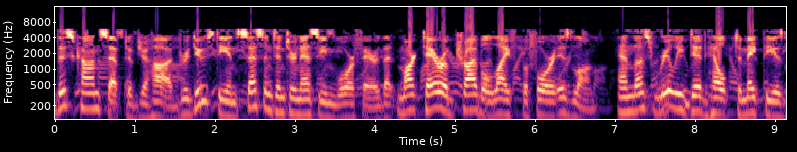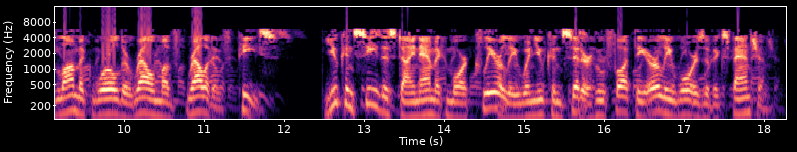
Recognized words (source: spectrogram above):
this concept of jihad reduced the incessant internecine warfare that marked Arab tribal life before Islam, and thus really did help to make the Islamic world a realm of relative peace. You can see this dynamic more clearly when you consider who fought the early wars of expansion.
